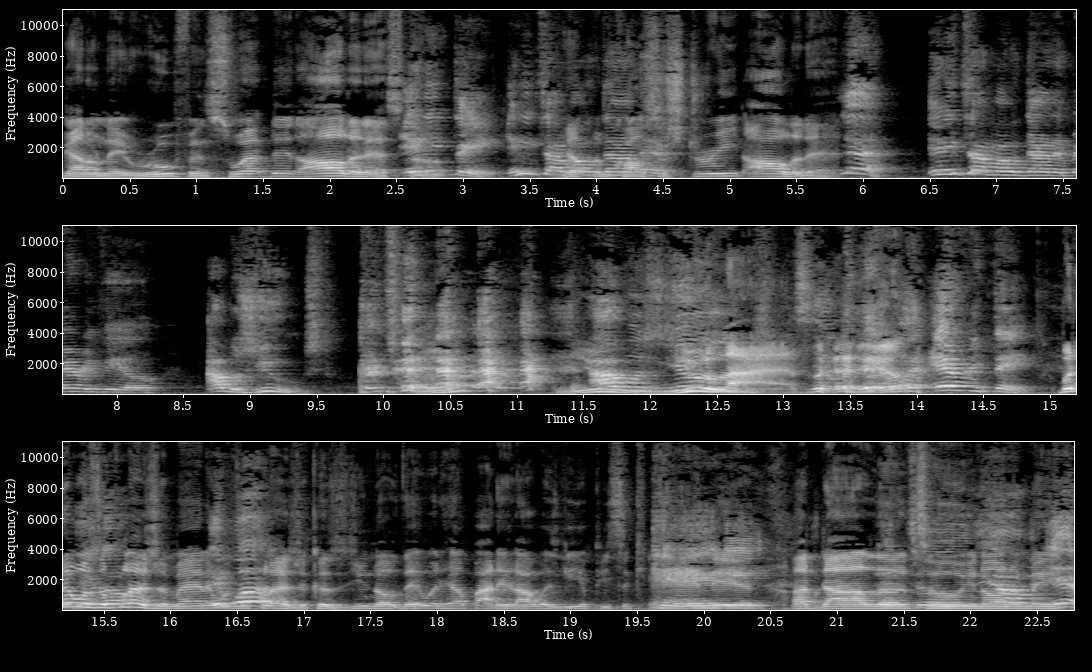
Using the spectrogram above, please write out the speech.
got on their roof and swept it, all of that stuff. Anything. Anytime I Helped was them down cross there. the street, all of that. Yeah. Anytime I was down in Maryville, I was used. You I was used. utilized. For everything. But it was You a know? pleasure, man. It, It was, was. a pleasure because you know they would help out. They would always give you a piece of candy, Candy. a dollar or A two. two. You know Yeah, what I mean? yeah.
